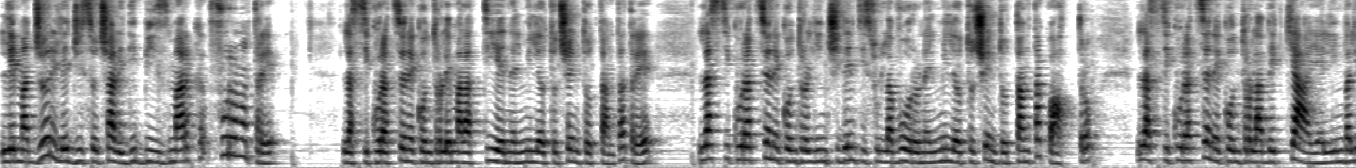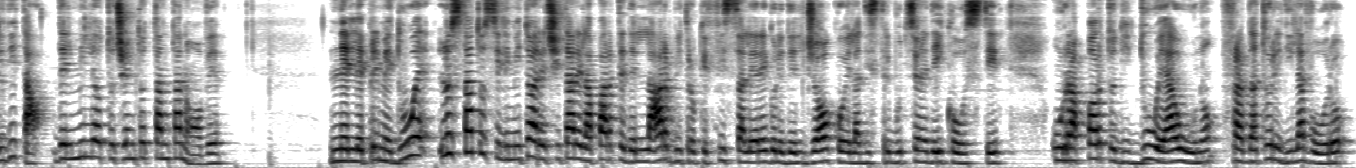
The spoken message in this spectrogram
le maggiori leggi sociali di Bismarck furono tre l'assicurazione contro le malattie nel 1883, l'assicurazione contro gli incidenti sul lavoro nel 1884, l'assicurazione contro la vecchiaia e l'invalidità del 1889. Nelle prime due, lo Stato si limitò a recitare la parte dell'arbitro che fissa le regole del gioco e la distribuzione dei costi, un rapporto di 2 a 1 fra datori di lavoro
